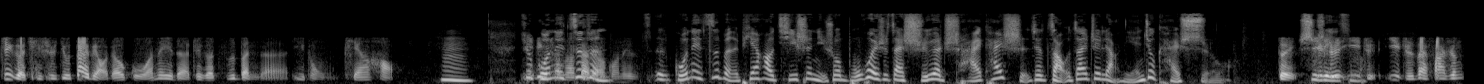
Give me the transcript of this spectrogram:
这个其实就代表着国内的这个资本的一种偏好。嗯，就国内资本国内呃国内资本的偏好，其实你说不会是在十月才开始，就早在这两年就开始了。对，是这意思一直一直在发生，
